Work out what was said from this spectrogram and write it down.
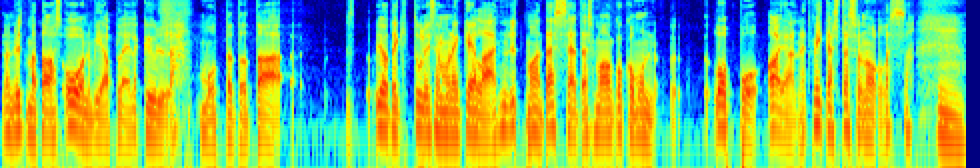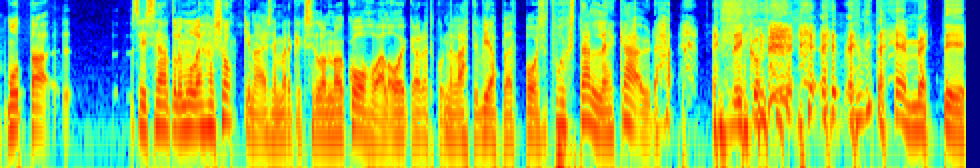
no nyt mä taas oon Viaplaylle kyllä, mutta tota, jotenkin tuli semmoinen kela, että nyt mä oon tässä ja tässä mä oon koko mun loppuajan, että mikäs tässä on ollessa. Mm. Mutta siis sehän tuli mulle ihan shokkina esimerkiksi silloin noin KHL-oikeudet, kun ne lähti Viaplayt pois, että voiko tälleen käydä? että niinku, et, et, mitä hemmettiin?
